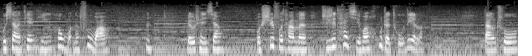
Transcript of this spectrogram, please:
不像天庭和我那父王，哼！刘沉香，我师傅他们只是太喜欢护着徒弟了。当初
